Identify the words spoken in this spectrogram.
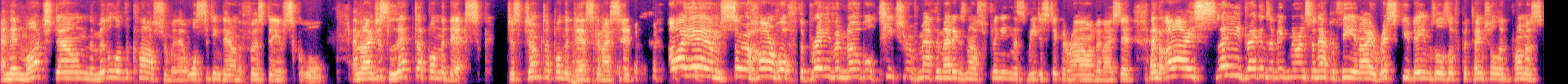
and then marched down the middle of the classroom, and they're all sitting there on the first day of school. And then I just leapt up on the desk just jumped up on the desk and I said, I am Sir Haarhoff, the brave and noble teacher of mathematics. And I was flinging this meter stick around and I said, And I slay dragons of ignorance and apathy, and I rescue damsels of potential and promise.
